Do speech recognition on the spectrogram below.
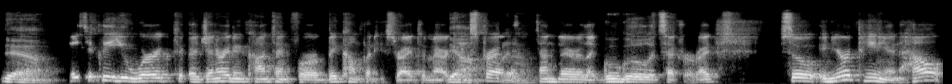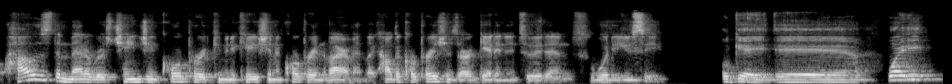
yeah, basically, you worked uh, generating content for big companies, right? American yeah, Express, yeah. Tender, like Google, etc. Right? So, in your opinion, how how is the metaverse changing corporate communication and corporate environment? Like how the corporations are getting into it, and what do you see? Okay, uh, well,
